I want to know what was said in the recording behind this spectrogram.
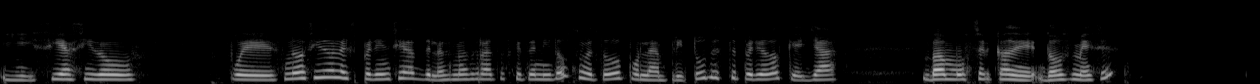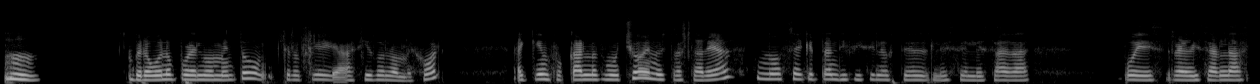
Y sí ha sido, pues no ha sido la experiencia de las más gratas que he tenido, sobre todo por la amplitud de este periodo que ya vamos cerca de dos meses. Pero bueno, por el momento creo que ha sido lo mejor. Hay que enfocarnos mucho en nuestras tareas. No sé qué tan difícil a ustedes les, se les haga pues realizar las,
